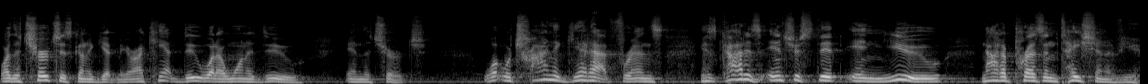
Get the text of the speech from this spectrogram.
Or the church is going to get me, or I can't do what I want to do in the church. What we're trying to get at, friends, is God is interested in you, not a presentation of you.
